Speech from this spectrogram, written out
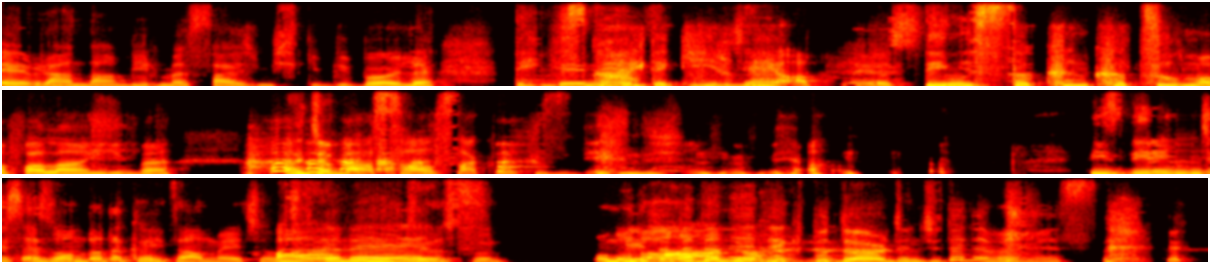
evrenden bir mesajmış gibi böyle. Deniz, Deniz, kayda girme. Şeyi atlıyorsun. Deniz sakın katılma falan gibi. Acaba salsak mı kızı diye düşündüm bir an. Biz birinci sezonda da kayıt almaya çalıştık. Aa, Onu evet. unutuyorsun. Onu Bir da denedik. Bu dördüncü denememiz.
